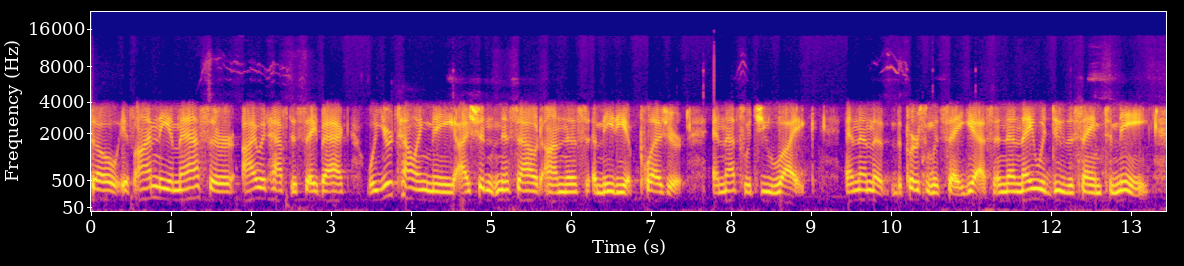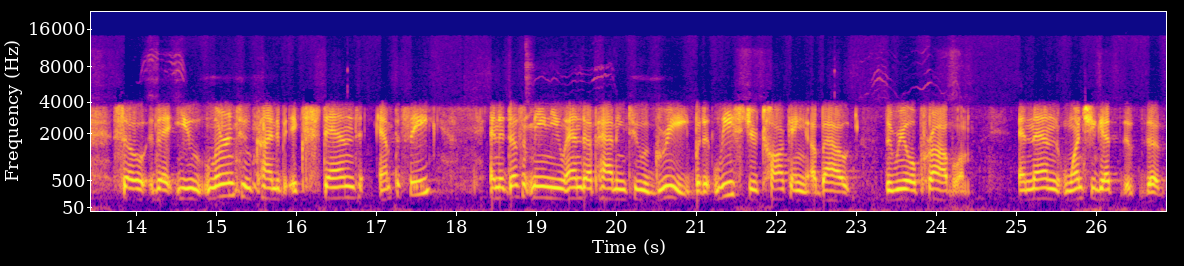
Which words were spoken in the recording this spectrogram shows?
So if I'm the amasser, I would have to say back, well, you're telling me I shouldn't miss out on this immediate pleasure, and that's what you like. And then the, the person would say yes, and then they would do the same to me. So that you learn to kind of extend empathy, and it doesn't mean you end up having to agree, but at least you're talking about the real problem. And then once you get the, the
